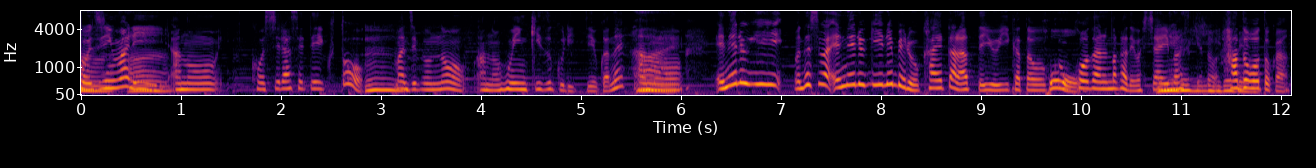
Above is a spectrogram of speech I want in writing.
こうじんわりうんあのこう知らせていくと、うん。まあ自分のあの雰囲気作りっていうかね、あはのエネルギー私はエネルギーレベルを変えたらっていう言い方を講座の中ではしちゃいますけど波動とか。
